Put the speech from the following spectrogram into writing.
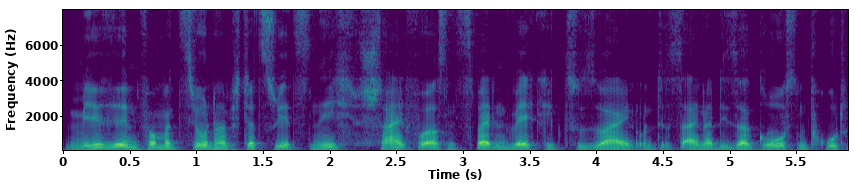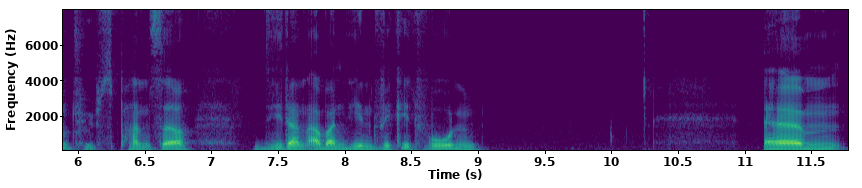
Mehrere Informationen habe ich dazu jetzt nicht. Scheint wohl aus dem Zweiten Weltkrieg zu sein und ist einer dieser großen Prototypspanzer, die dann aber nie entwickelt wurden. Ähm,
